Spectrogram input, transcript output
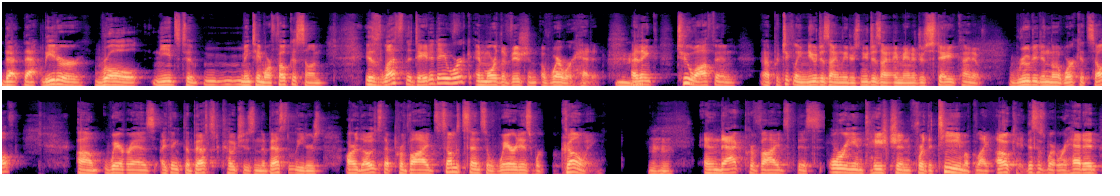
that that leader role needs to maintain more focus on is less the day to day work and more the vision of where we're headed. Mm-hmm. I think too often uh, particularly new design leaders, new design managers, stay kind of rooted in the work itself. Um, whereas I think the best coaches and the best leaders are those that provide some sense of where it is we're going. Mm-hmm. And that provides this orientation for the team of like, okay, this is where we're headed.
